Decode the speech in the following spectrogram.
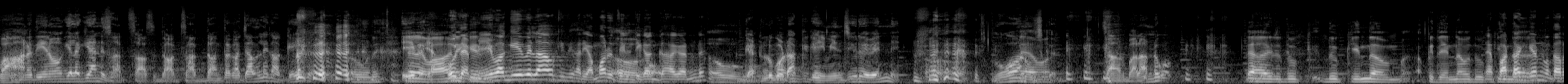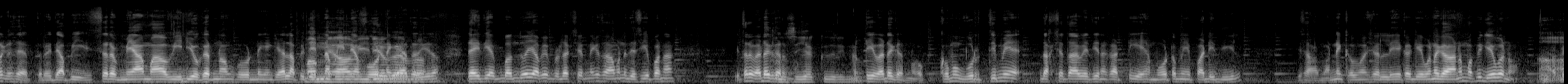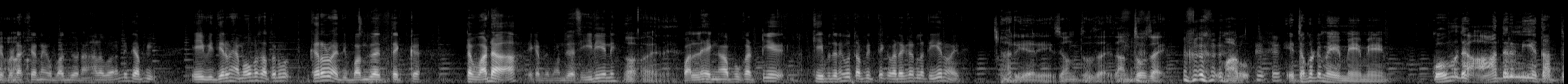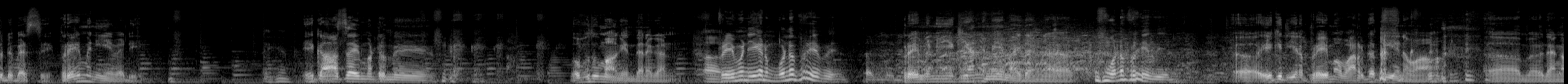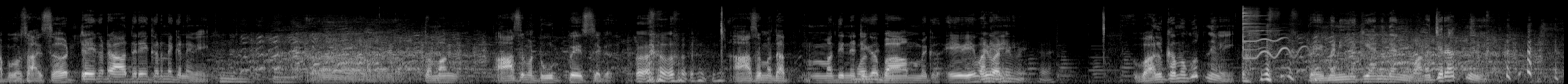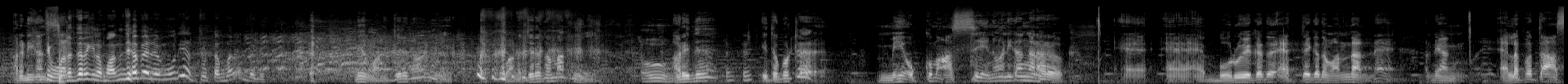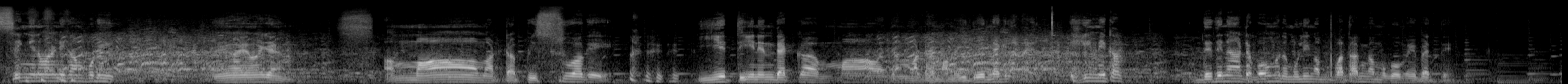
වාහන තියෙනවා කියලා කියන්නේ සත් සස් දත් සද්දන්ත කචල් එකක් ඒක. ඕනේ. ඒක ඒක ඔය දැන් මේ වගේ වෙලාවක ඉතින් හරි අමාරු තෙල් ටිකක් ගහගන්න. ගැටලු ගොඩක් එක හිමින් සීරේ වෙන්නේ. සාන් බලන්නකෝ. දුක් දුක්කින්ද අපි දෙන්නව දුක් නෑ පටන් ගන්න තරකස ඇත්තට. ඉතින් අපි ඉස්සර මෙයා මාව වීඩියෝ කරනවා ෆෝන් එකෙන් කියලා. අපි මම දෙන්නම මෙයාව ඉන්නවා ෆෝන් එක වීඩියෝ අතර කරනවා. දිනවා. දැන් ඉතින් බන්දුවයි අපේ ප්‍රොඩක්ෂන් එක සාමාන්‍ය 250 විතර වැඩ කරනවා. සියක් විතරින්න කට්ටිය වැඩ කරනවා. ඔක්කොම වෘත්තිමය දක්ෂතාවය තියෙන කට්ටිය හැමෝටම මේ පඩි දීලා ඉතින් සාමාන්‍ය කමර්ෂල් එක ගෙවන ගානම අපි ගෙවනවා. අපේ එක අහලා බලන්න. ඉතින් අපි ඒ විදිහටම හැමෝම සතුටු කරනවා. ඉතින් බන්දුවත් එක්කට වඩා ඒකට බන්දුව සීනියනේ. පල්ලෙහෙන් ආපු කට්ටිය කීප දෙනෙකුත් අපිත් එක්ක වැඩ කරලා තියෙනවා ඉතින්. හරි හරි සන්තෝසයි සන්තෝසයි මරු එතකොට මේ මේ මේ කොහොමද ආදරණීය තත්ත්වයට බැස්සේ ප්‍රේමණීය වැඩි ඒක ආසයි මට මේ ඔබතුමාගෙන් දැනගන්න. ප්‍රේමණිය ගැන මොන ප්‍රේමය? ප්‍රේමණීය කියන්නේ මේමයි දැන් අ, මොන ප්‍රේමයද? ඒක තියෙන ප්‍රේම වර්ග තියෙනවා. දැන් අප සර්ට් එකට ආදරය කරන එක නෙවෙයි අ, තමන් ආසම ටූට් පේස් එක. ආසම දත් මදින්න ටික බාම් එක. ඒ වනේ. වල්කමකුත් නෙවෙයි ප්‍රේමණීය කියන්නේ දැන් වනචරත් නෙවෙයි අර නිකන් ඉතින් වරදර කියලා මං දිහා බැලුවේ මූදියක් චුට්ටක් බලන්නකෝ. මේ වනචරකම නෙවෙයි වනචරකමක් නෙවෙයි ඔව්. හරිද? එතකොට මේ ඔක්කොම අස්සේ එනවා නිකන් අර බොරු එකද ඇත්ත එකද මන් දන්නේ නැහැ. ඇලපත අස්සෙන් එනවා නිකන් පොඩි. ඒයන් අම්මා මට පිස්සු වගේ. ඊයේ තීනෙන් දැක්ක අම්මා දැන් මට මම ඉදුවෙන් නැගිලා නැහැ. එහෙම එකක් දෙදෙනාට කොහොමද මුලින් අපි පටන් ගමුකෝ මේ පැත්තේ.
